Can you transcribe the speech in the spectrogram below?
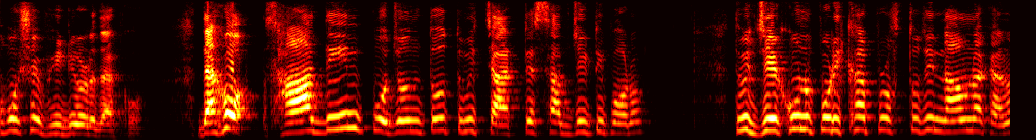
অবশ্যই ভিডিওটা দেখো। দেখো, সারাদিন পর্যন্ত তুমি চারটে সাবজেক্টই পড়ো। তুমি যে কোনো পরীক্ষার প্রস্তুতি নাও না কেন,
